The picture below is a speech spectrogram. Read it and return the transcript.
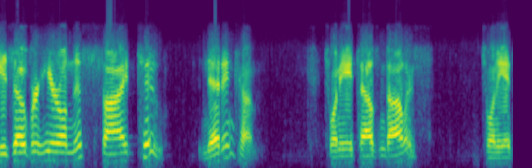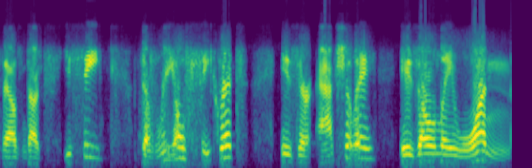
is over here on this side too net income. $28,000, $28,000. You see, the real secret is there actually is only one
